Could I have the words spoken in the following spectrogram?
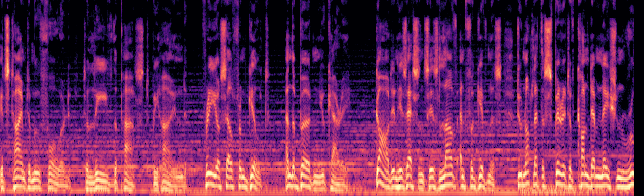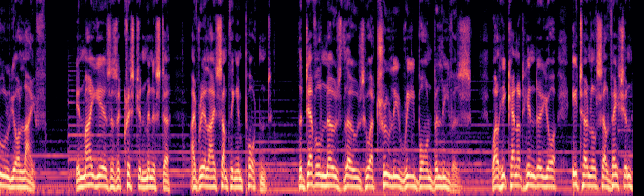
It's time to move forward, to leave the past behind. Free yourself from guilt and the burden you carry. God, in his essence, is love and forgiveness. Do not let the spirit of condemnation rule your life. In my years as a Christian minister, I've realized something important. The devil knows those who are truly reborn believers. While he cannot hinder your eternal salvation,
